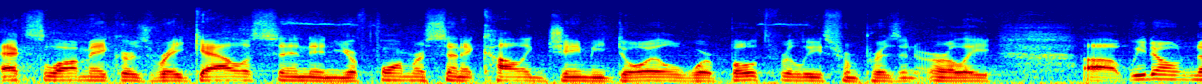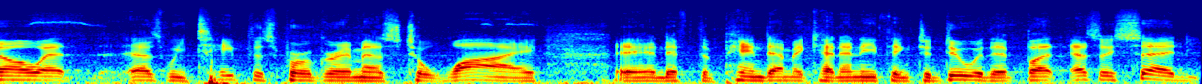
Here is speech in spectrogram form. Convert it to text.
Ex-lawmakers Ray Gallison and your former Senate colleague Jamie Doyle were both released from prison early. Uh, we don't know at, as we tape this program as to why and if the pandemic had anything to do with it. But as I said,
